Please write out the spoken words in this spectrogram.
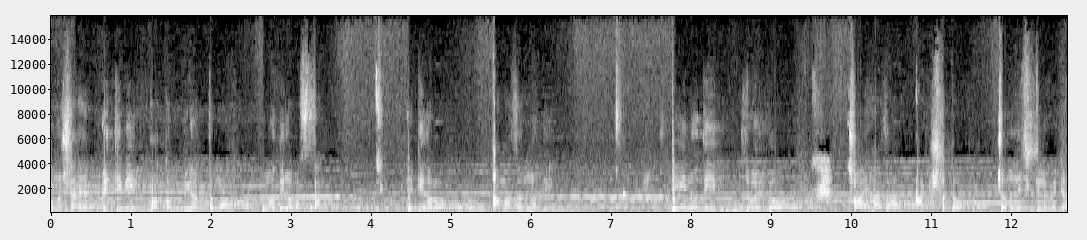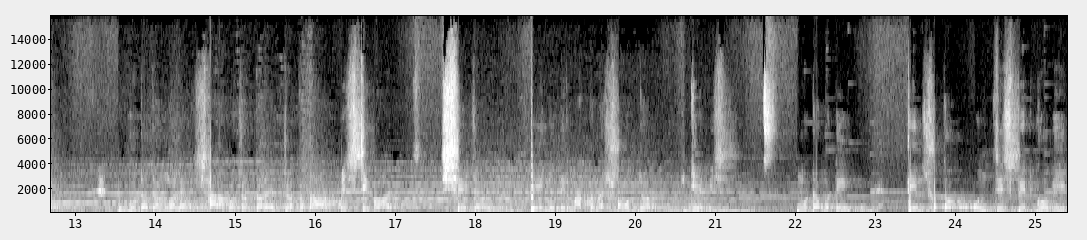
অনুসারে পৃথিবীর প্রথম বৃহত্তম নদীর অবস্থান। এটি হলো আমাজন নদী। এই নদীর দৈর্ঘ্য ছয় হাজার আটশত চল্লিশ কিলোমিটার। গোটা জঙ্গলে সারা বছর ধরে যতটা বৃষ্টি হয়, সেই জল এই নদীর মাধ্যমে সমুদ্র গিয়ে মিশে। মোটামুটি তিনশত উনত্রিশ ফিট গভীর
